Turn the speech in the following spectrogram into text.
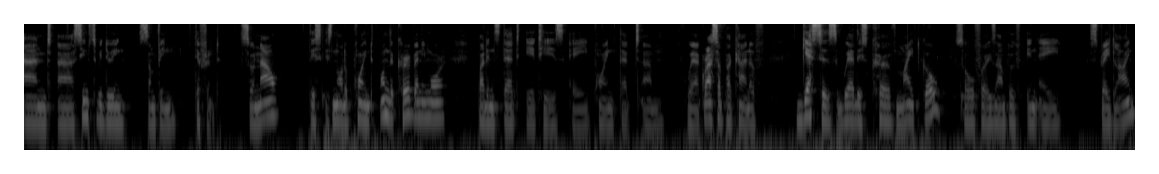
and uh, seems to be doing something different. So now this is not a point on the curve anymore but instead it is a point that um, where grasshopper kind of guesses where this curve might go so for example in a straight line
